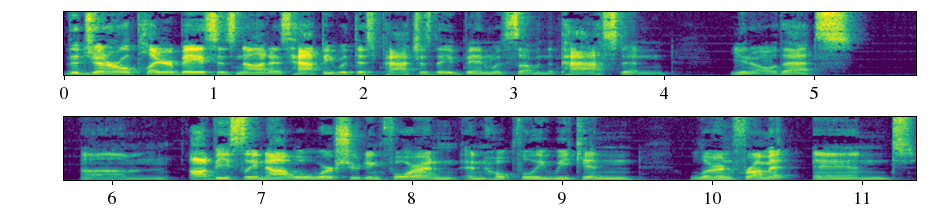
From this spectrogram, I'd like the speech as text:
the general player base is not as happy with this patch as they've been with some in the past, and you know that's um, obviously not what we're shooting for, and and hopefully we can learn from it and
